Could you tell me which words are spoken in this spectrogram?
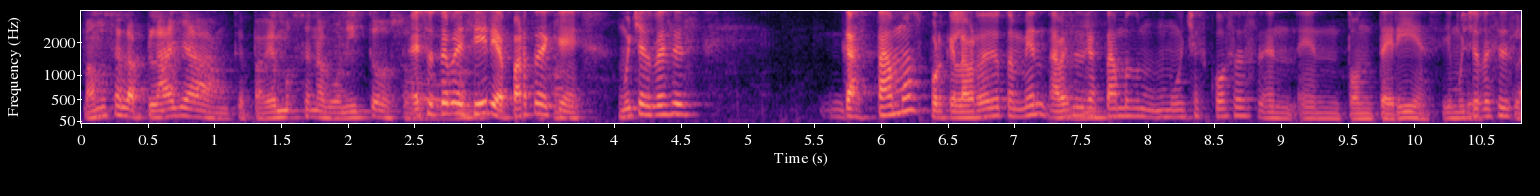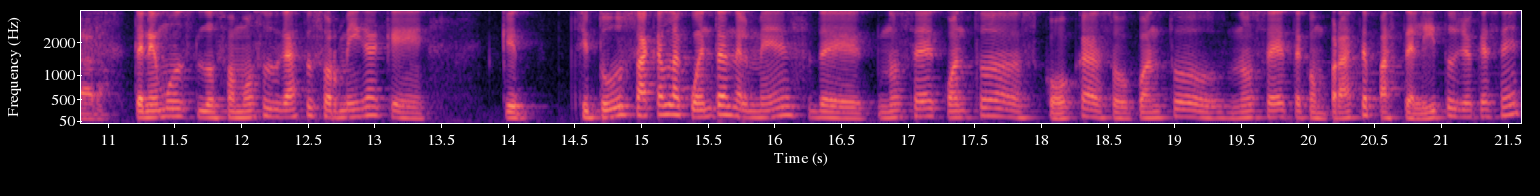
vamos a la playa aunque paguemos en abonitos. Eso te voy a decir, y aparte de que muchas veces gastamos, porque la verdad yo también, a veces gastamos muchas cosas en, tonterías y muchas veces tenemos los famosos gastos hormiga que, que si tú sacas la cuenta en el mes de no sé cuántas cocas o cuánto, no sé, te compraste pastelitos, yo qué sé,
